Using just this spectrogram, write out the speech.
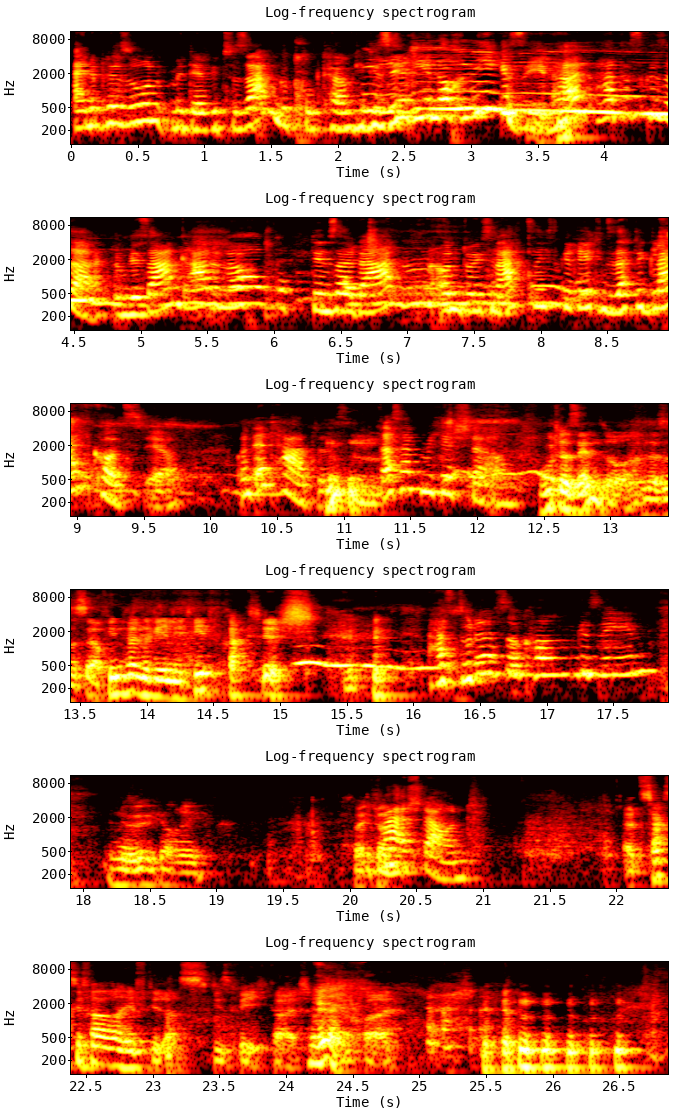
Eine Person, mit der wir zusammen geguckt haben, die die Serie noch nie gesehen hat, hat es gesagt. Und wir sahen gerade noch den Soldaten und durchs Nachtsichtgerät und sie sagte, gleich kotzt er. Und er tat es. Mhm. Das hat mich erstaunt. Guter Sensor. Das ist auf jeden Fall eine Realität praktisch. Hast du das so kommen gesehen? Nö, ich auch nicht. Vielleicht Ich war erstaunt. als Taxifahrer hilft dir das, diese Fähigkeit. Auf jeden Fall.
